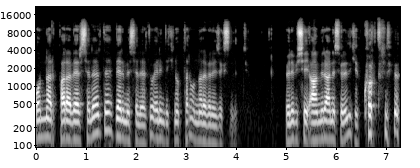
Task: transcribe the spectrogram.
onlar para verseler de vermeseler de o elindeki notları onlara vereceksin dedi diyor. Öyle bir şey amirane söyledi ki korktum diyor.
